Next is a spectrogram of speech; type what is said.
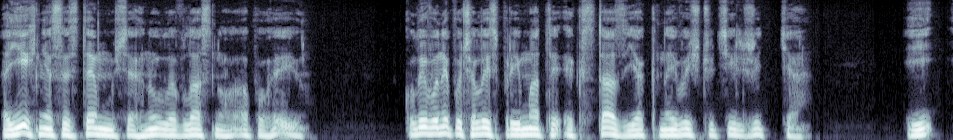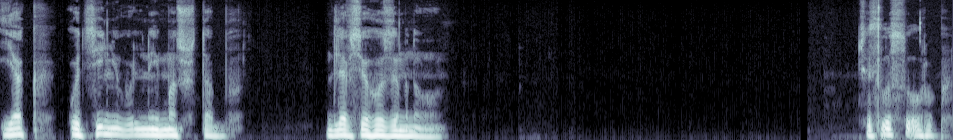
а їхня система сягнула власного апогею коли вони почали сприймати екстаз як найвищу ціль життя і як оцінювальний масштаб для всього земного. Число 40.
